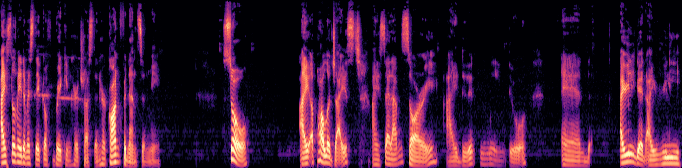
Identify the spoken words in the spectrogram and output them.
I still made a mistake of breaking her trust and her confidence in me. So, I apologized. I said, I'm sorry. I didn't mean to. And I really did. I really,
